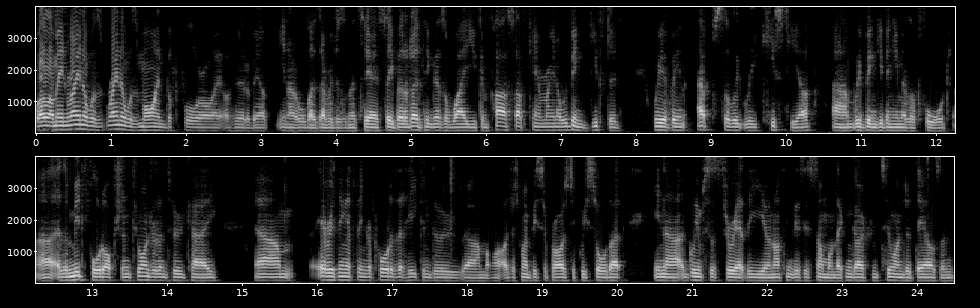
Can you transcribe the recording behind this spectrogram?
Well, I mean, Rayner was Rayner was mine before I, I heard about you know all those averages in the TAC, but I don't think there's a way you can pass up Cam Rayner. We've been gifted. We have been absolutely kissed here. Um, we've been given him as a forward, uh, as a mid forward option, 202k. Um, everything that's been reported that he can do, um, I just won't be surprised if we saw that in uh, glimpses throughout the year. And I think this is someone that can go from 200,000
